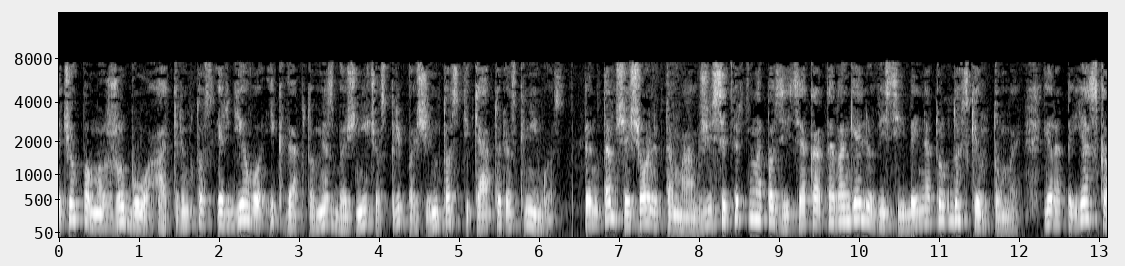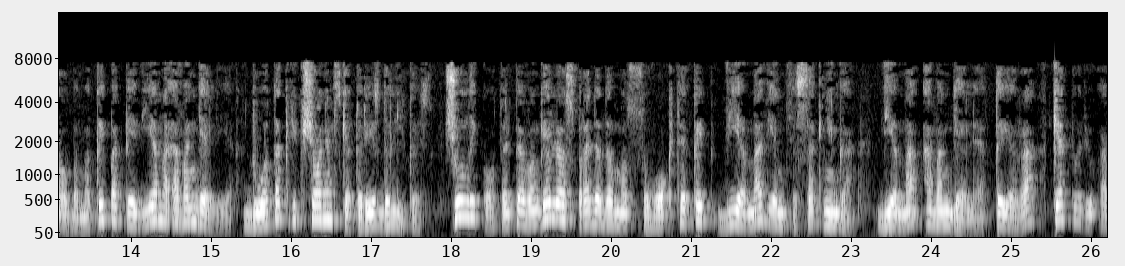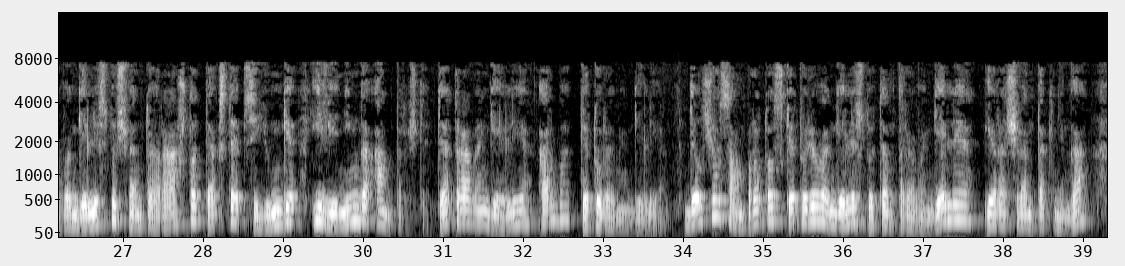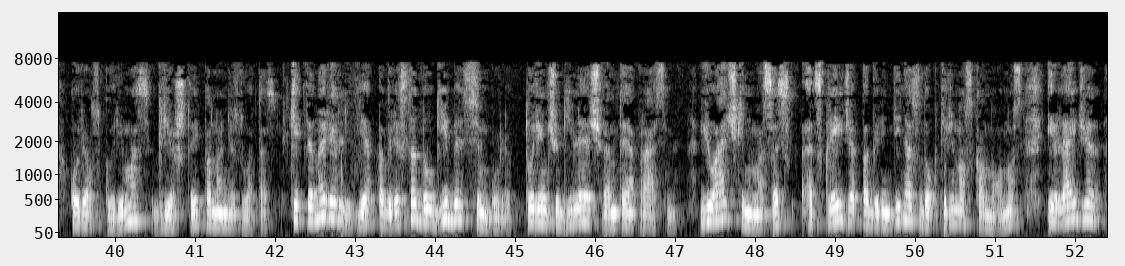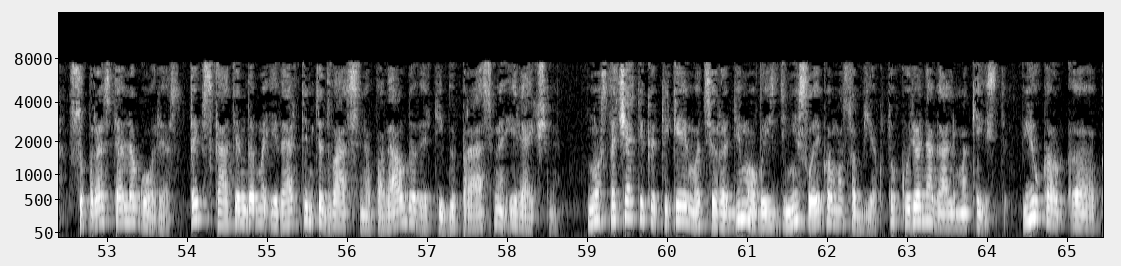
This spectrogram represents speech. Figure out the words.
tačiau pamažu buvo atrinktos ir Dievo įkveptomis bažnyčios pripažintos tik keturios knygos. 5-16 amžiui įsitvirtina pozicija, kad Evangelijų visybei netrukdo skirtumai ir apie jas kalbama kaip apie vieną Evangeliją, duotą krikščionėms keturiais dalykais. Šiuo laikotarpiu Evangelijos pradedamos suvokti kaip viena vientisa knyga viena evangelija. Tai yra keturių evangelistų šventojo rašto tekstai apsijungia į vieningą antraštę - tetra evangelija arba keturą evangeliją. Dėl šios sampratos keturių evangelistų tetra evangelija yra šventa knyga, kurios kūrimas griežtai kanonizuotas. Kiekviena religija pagrista daugybė simbolių, turinčių gilę šventąją prasme. Jų aiškinimas atskleidžia pagrindinės doktrinos kanonus ir leidžia suprasti alegorijas, taip skatindama įvertinti dvasinio paveldo vertybių prasme ir reikšmę. Nuo stačiatikio tikėjimo atsiradimo vaizdinys laikomas objektu, kurio negalima keisti. Jų e,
